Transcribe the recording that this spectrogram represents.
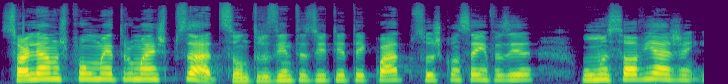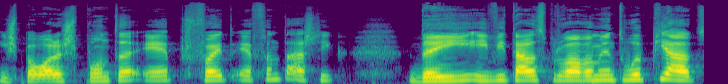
Se olharmos para um metro mais pesado, são 384 pessoas que conseguem fazer uma só viagem. Isto para horas de ponta é perfeito, é fantástico. Daí evitava-se provavelmente o apiado.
